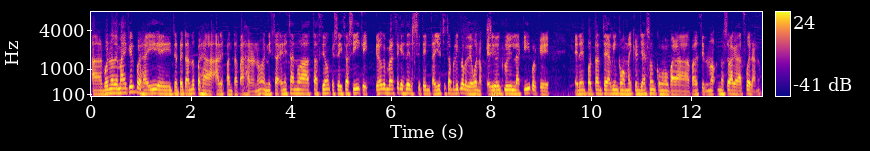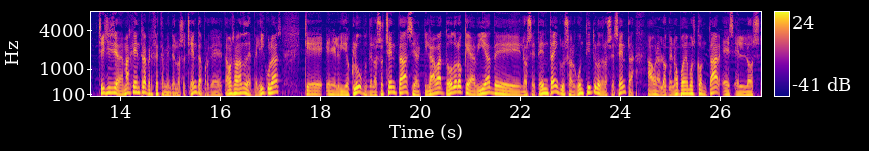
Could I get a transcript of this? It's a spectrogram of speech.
al bueno de Michael, pues ahí eh, interpretando pues al espantapájaro, ¿no? En esta, en esta nueva adaptación que se hizo así, que creo que me parece que es del 78 esta película, pero bueno, he querido incluirla aquí porque era importante alguien como Michael Jackson como para, para decir, no, no se va a quedar fuera, ¿no? Sí, sí, sí, además que entra perfectamente en los 80, porque estamos hablando de películas que en el videoclub de los 80 se alquilaba todo lo que había de los 70, incluso algún título de los 60. Ahora, lo que no podemos contar es en los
